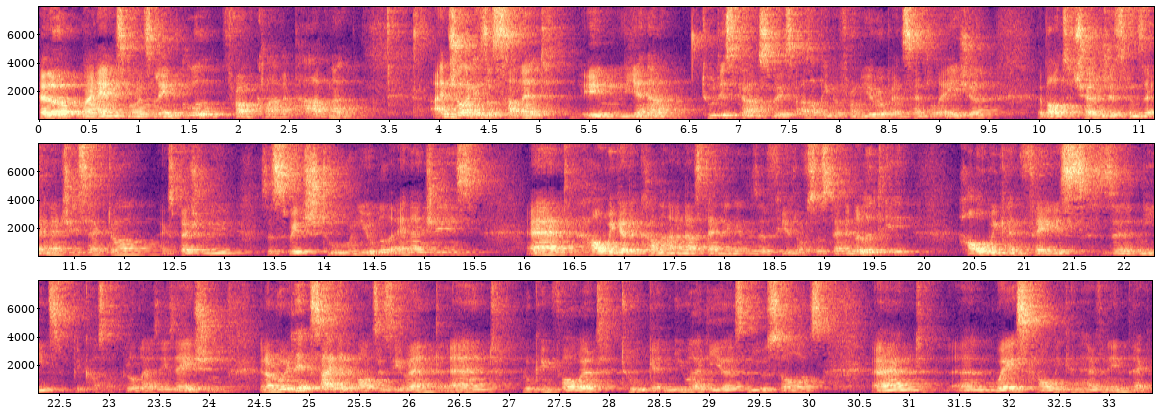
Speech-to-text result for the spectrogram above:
Hello, my name is Moritz Lehmkuhl from Climate Partner. I'm joining the summit in Vienna to discuss with other people from Europe and Central Asia about the challenges in the energy sector, especially the switch to renewable energies and how we get a common understanding in the field of sustainability, how we can face the needs because of globalization and I'm really excited about this event and looking forward to get new ideas, new thoughts and, and ways how we can have an impact.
